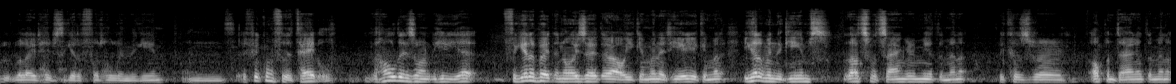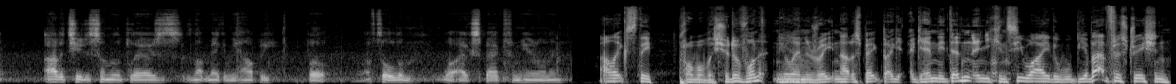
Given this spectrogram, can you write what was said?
We allowed Hibs to get a foothold in the game, and if we're going for the title, the holidays aren't here yet. Forget about the noise out there. Oh, you can win it here. You can win. It. You got to win the games. That's what's angering me at the minute because we're up and down at the minute. Attitude of some of the players is not making me happy, but I've told them what I expect from here on in. Alex, they probably should have won it. Neil yeah. Lennon's right in that respect, but again, they didn't, and you can see why there will be a bit of frustration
